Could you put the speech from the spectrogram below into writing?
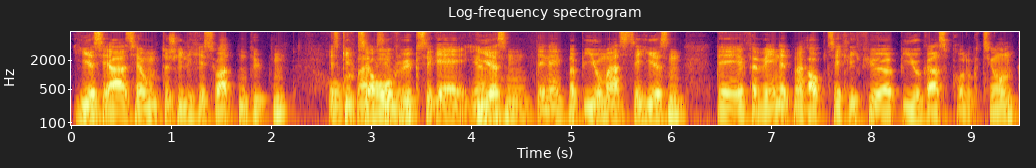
Hirse auch sehr unterschiedliche Sortentypen. Es gibt sehr hochwüchsige Hirsen, ja. die nennt man Biomasse-Hirsen, die verwendet man hauptsächlich für Biogasproduktion.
